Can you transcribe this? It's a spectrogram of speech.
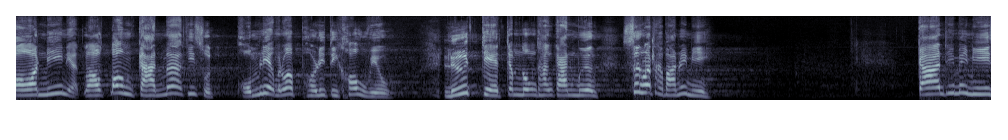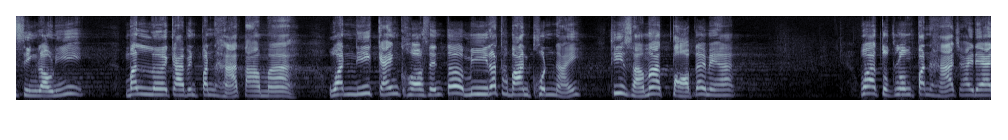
ตอนนี้เนี่ยเราต้องการมากที่สุด ผมเรียกมันว่า political will หรือเจตจำนงทางการเมือง ซึ่งรัฐบาลไม่มี การที่ไม่มีสิ่งเหล่านี้ มันเลยกลายเป็นปัญหาตามมา วันนี้แก๊งคอร์เซนเตอร์มีรัฐบาลคนไหนที่สามารถตอบได้ไหมฮะ ว่าตกลงปัญหาชายแดน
